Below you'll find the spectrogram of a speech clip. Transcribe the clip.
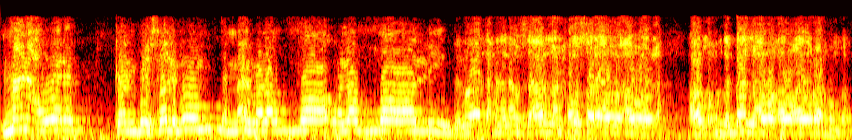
منعوا ولد كان بيصلي بهم لما قال ولا الضا ولا الضالين. دلوقتي إحنا لو سألنا الحوصري أو, أو, أو محمود البنا أو, أو غيرهما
